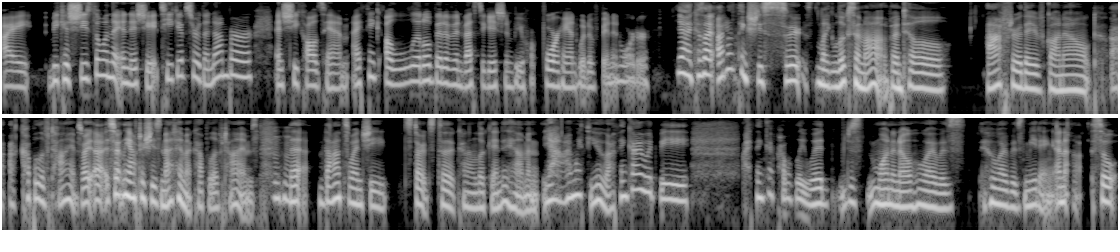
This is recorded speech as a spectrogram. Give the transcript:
I because she's the one that initiates. He gives her the number and she calls him. I think a little bit of investigation beforehand would have been in order. Yeah, because I, I don't think she's like looks him up until after they've gone out a, a couple of times, right? Uh, certainly after she's met him a couple of times, mm-hmm. that that's when she starts to kind of look into him. And yeah, I'm with you. I think I would be, I think I probably would just want to know who I was, who I was meeting. And uh, so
